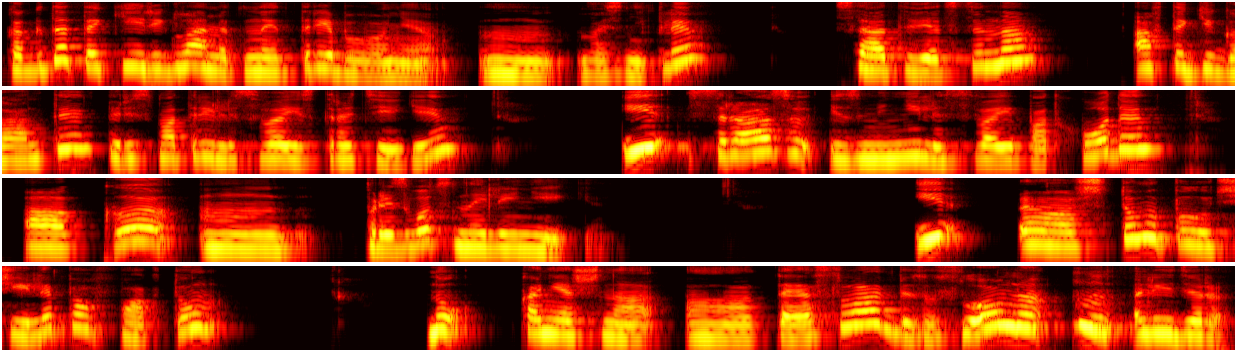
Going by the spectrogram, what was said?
когда такие регламентные требования возникли, соответственно, автогиганты пересмотрели свои стратегии и сразу изменили свои подходы а, к производственной линейке. И э, что мы получили по факту? Ну, конечно, Тесла, безусловно, лидер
